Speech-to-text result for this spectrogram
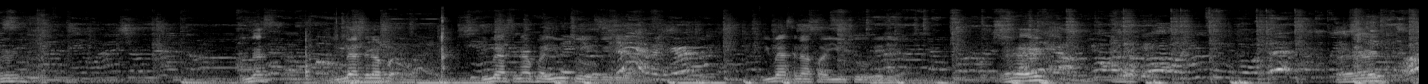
You, mess, you messing up her, you messing up her YouTube video. You messing up her YouTube video. Hey. Hey.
